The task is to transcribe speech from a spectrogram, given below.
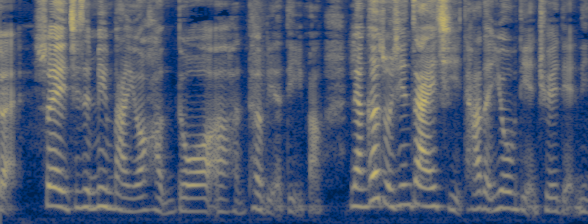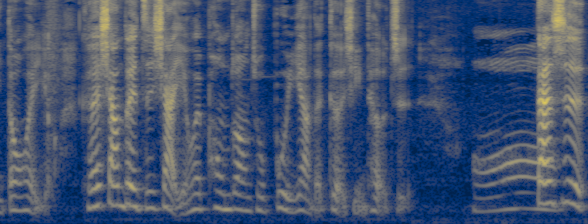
对，所以其实命盘有很多啊很特别的地方，两颗主星在一起，它的优点缺点你都会有，可是相对之下也会碰撞出不一样的个性特质。哦，但是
